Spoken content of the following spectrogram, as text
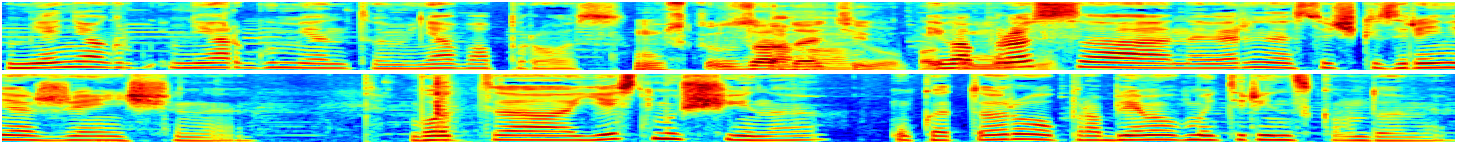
У меня не, аргу- не аргументы, у меня вопрос. Ну, задайте Ага. его. И вопрос, можно. а, наверное, с точки зрения женщины. Вот а, есть мужчина, у которого проблемы в материнском доме.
